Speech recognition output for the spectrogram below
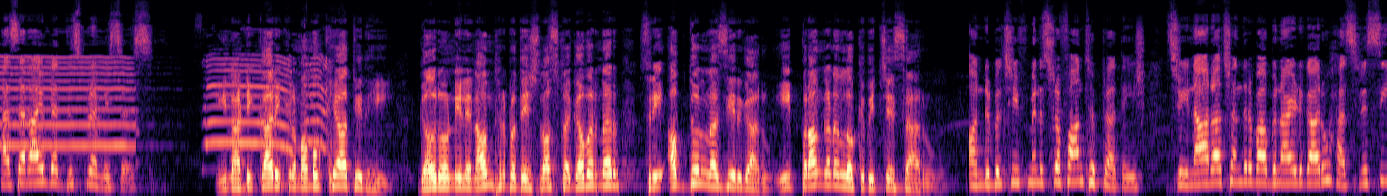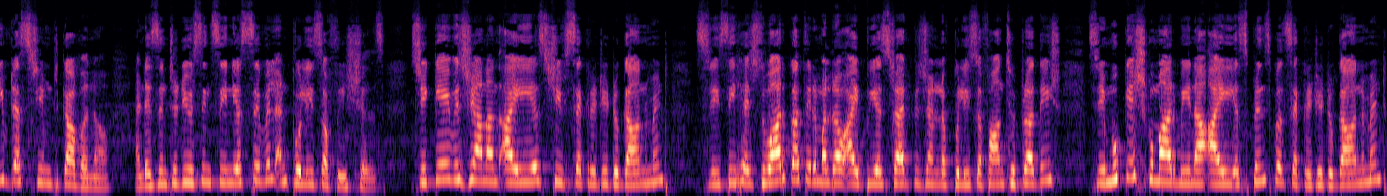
has arrived at this premises. ఈనాటి కార్యక్రమ ముఖ్య అతిథి గౌరవనీయులైన ఆంధ్రప్రదేశ్ రాష్ట్ర గవర్నర్ శ్రీ అబ్దుల్ నజీర్ గారు ఈ ప్రాంగణంలోకి విచ్చేశారు Honorable Chief Minister of Andhra Pradesh, Sri Nara Chandrababu Naidu Garu has received esteemed governor and is introducing senior civil and police officials. Sri K. Vijayanand IAS Chief Secretary to Government, Sri C.H. Dwarka Tirumal Rao IPS Director General of Police of Andhra Pradesh, Sri Mukesh Kumar Meena IAS Principal Secretary to Government,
